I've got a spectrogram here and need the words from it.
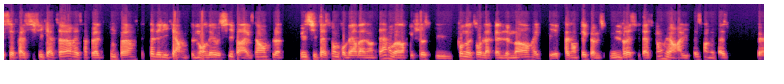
c'est falsificateur et ça peut être trompeur. C'est très délicat. On peut demander aussi, par exemple, une citation de Robert Badinter. On va avoir quelque chose qui tourne autour de la peine de mort et qui est présenté comme une vraie citation, mais en réalité, ça n'en est pas une.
